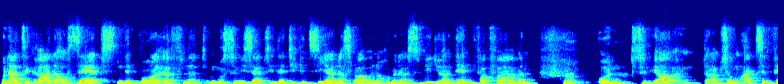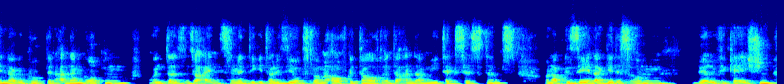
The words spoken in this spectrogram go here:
und hatte gerade auch selbst ein Depot eröffnet und musste mich selbst identifizieren. Das war aber noch über das Video-Ident-Verfahren. Hm. Und ja, da habe ich im Aktienfinder geguckt, in anderen Gruppen und da sind so einzelne Digitalisierungsfirmen aufgetaucht, unter anderem Metex Systems und habe gesehen, da geht es um Verification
